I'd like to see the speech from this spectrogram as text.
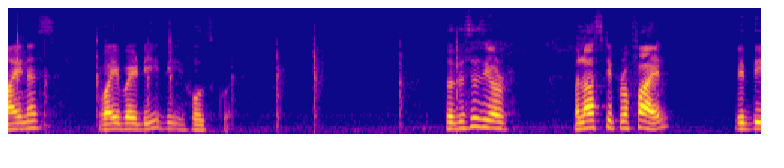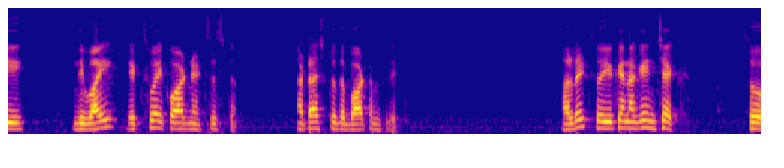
minus y by d the whole square. So this is your velocity profile with the the y xy coordinate system attached to the bottom plate. Alright so you can again check. So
